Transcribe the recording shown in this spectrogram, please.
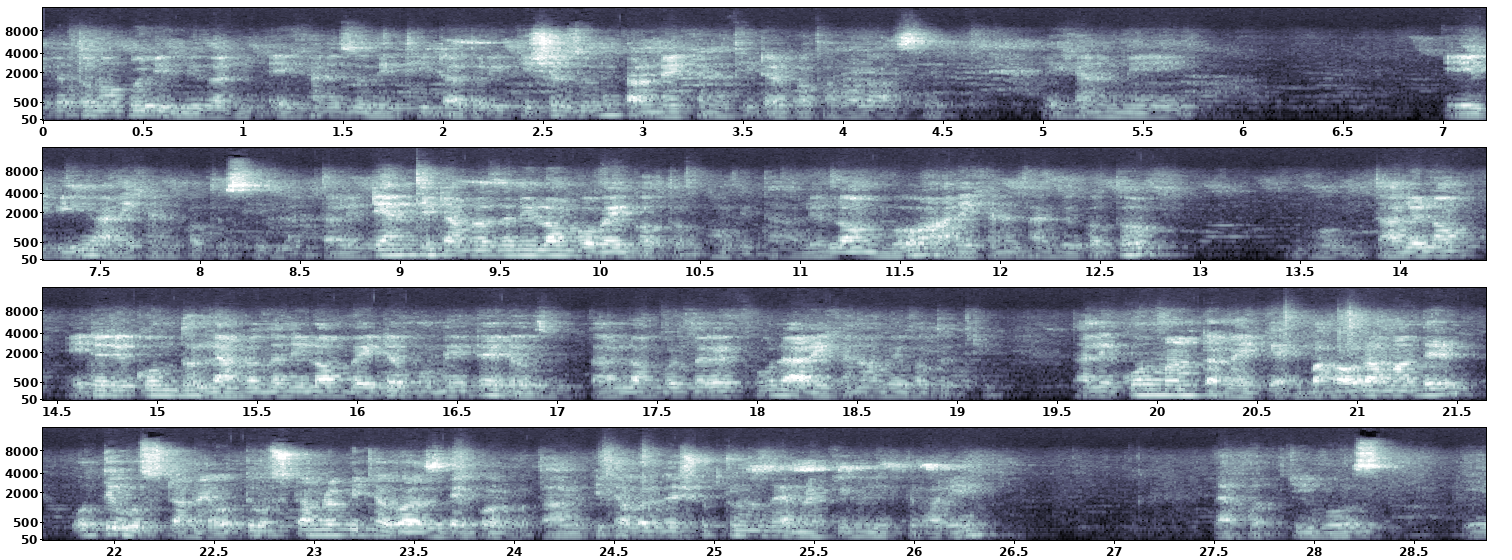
এটা তো নব্বই ডিগ্রি জানি। এখানে যদি থিটা ধরি, কিসের জন্য? কারণ এখানে থিটার কথা বলা আছে। এখানে আমি এ বি আর এখানে কত শিখলাম তাহলে টেন থিটা আমরা জানি লম্ব বাই কত? ভূমি। তাহলে লম্ব, আর এখানে থাকবে কত? ভূমি। তাহলে লম এটারে কোন ধরলে? আমরা জানি লম্বা এটা, ভূমি এটা এটা তাহলে লম্বর জায়গায় ফোর আর এখানে হবে কত থ্রি তাহলে কোন মানটা নাই কে বা ওরা আমাদের অতিভুজটা নাই। অতিভুজটা আমরা পিথাগোরাস দিয়ে করব। তাহলে পিথাগোরাসের সূত্র অনুযায়ী আমরা কি লিখতে পারি? দেখো, ত্রিভুজ এ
